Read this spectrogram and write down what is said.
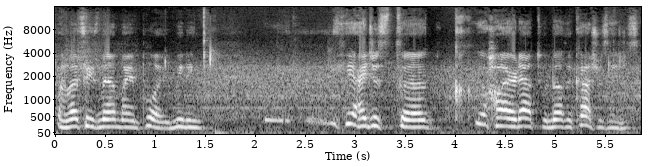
but let's say he's not my employee, meaning he, I just uh, hired out to another kashrus agency.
